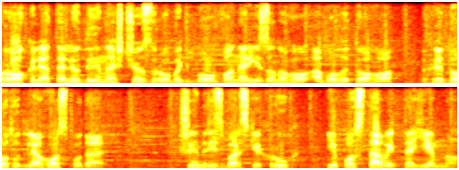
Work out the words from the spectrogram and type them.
Проклята людина, що зробить бовва нарізаного або литого гедоту для Господа, чин різьбарських рук і поставить таємно.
